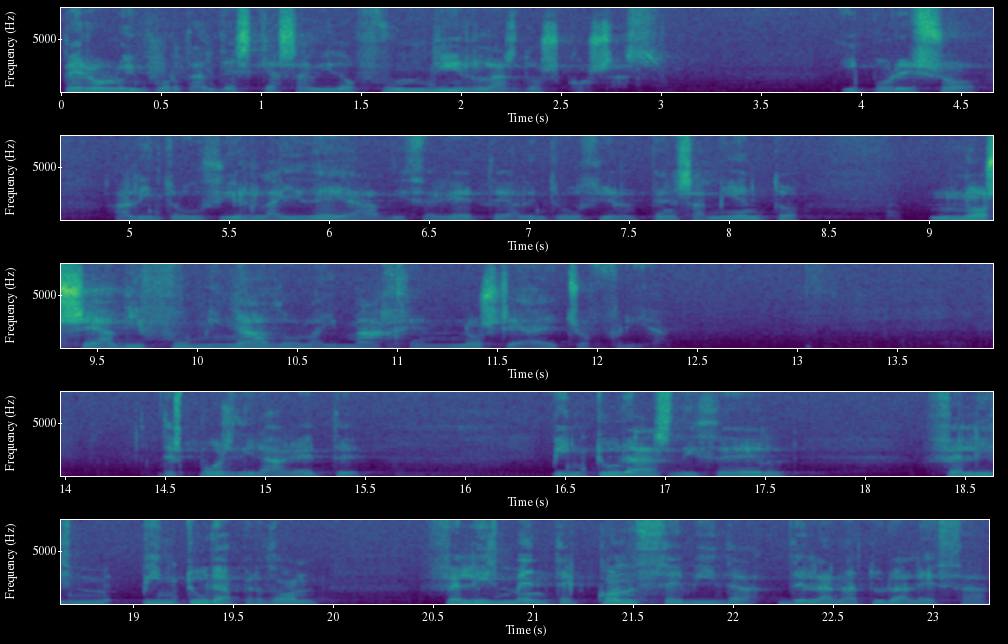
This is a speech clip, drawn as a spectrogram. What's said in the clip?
Pero lo importante es que ha sabido fundir las dos cosas y por eso al introducir la idea, dice Goethe, al introducir el pensamiento, no se ha difuminado la imagen, no se ha hecho fría. Después dirá Goethe, pinturas, dice él, feliz, pintura, perdón, felizmente concebida de la naturaleza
